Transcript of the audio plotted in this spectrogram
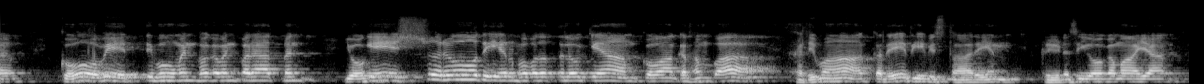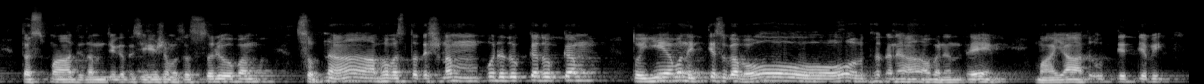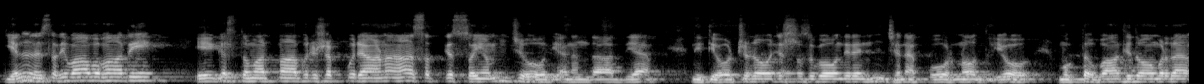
കോ വേത്തി ഭൂമൻ ഭഗവൻ പരാത്മൻ. യോഗേശ്വരോ തീർഭവതത്തിലോക്യാം കോ വാ. കഥം വാ കതിവാ കഥേതി വിസ്താരയൻ. ക്രീഡസി യോഗമായ. തസ്മാതിതം ജഗത് ശേഷമസസ്വരൂപം സ്വപ്നാഭവസ്തൃഷ്ണം പുരുദുഃഖ ദുഃഖം ത്വയ്യേവ നിത്യസുഖബോധതനാവനന്തേ. മായാത് ഉദ്യത്യപി യൽ സതിവാവഭാതി ഏകസ്ത്വമാത്മാ പുരുഷ പുരാണ സത്യസ്വയം ജ്യോതി അനന്താദ്യ. നിത്യോക്ഷരോജസ്രസുഗോ നിരഞ്ജന പൂർണോദ്യോ മുക്ത ഉപാധിതോ മൃത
